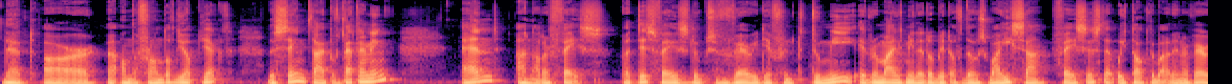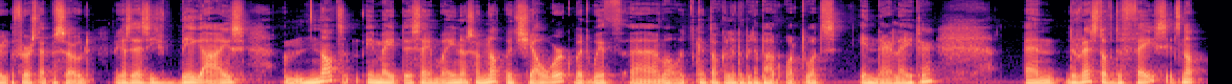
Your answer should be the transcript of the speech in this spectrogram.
that are uh, on the front of the object, the same type of patterning, and another face. But this face looks very different. To me, it reminds me a little bit of those Guaiza faces that we talked about in our very first episode, because it has these big eyes, um, not made the same way, so not with shell work, but with, uh, well, we can talk a little bit about what, what's in there later. And the rest of the face, it's not,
